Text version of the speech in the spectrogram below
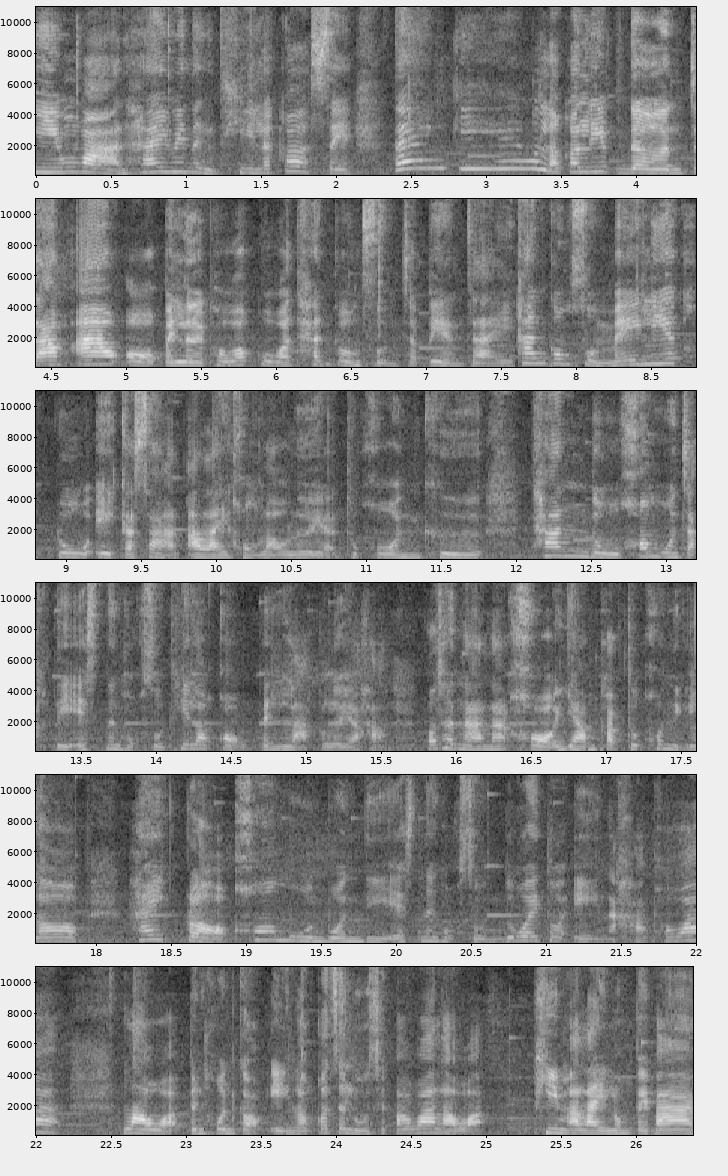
ยิ้มหวานให้ไปหนึ่งที แล้วก็ say thank you แล้วก็รีบเดินจ้ำอ้าวออกไปเลย เพราะว่ากลัวว่าท่านกงสุลจะเปลี่ยนใจ ท่านกงสุลไม่เรียกดูเอกสารอะไรของเราเลยอะทุกคนคือท่านดูข้อมูลจาก DS 160ที่เรากรอกเป็นหลักเลยอะค่ะ เพราะฉะนั้นนะขอย้ำกับทุกคนอีกรอบ ให้กรอกข้อมูลบน DS 160ด้วยตัวเองนะคะ เพราะว่าเราอะเป็นคนกรอกเองเราก็จะรู้ใช่ปะว่าเราอะพิมพ์อะไรลงไปบ้าง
